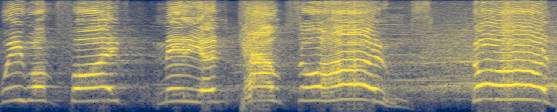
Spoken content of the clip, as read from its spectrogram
We want five million council homes. Go on!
